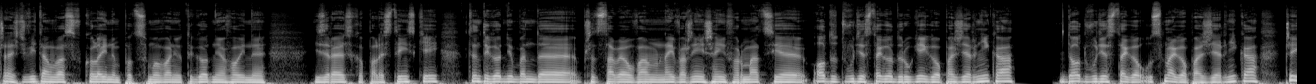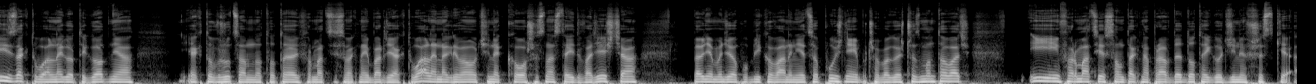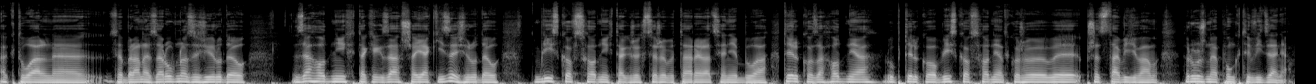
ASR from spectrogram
Cześć, witam Was w kolejnym podsumowaniu tygodnia wojny izraelsko-palestyńskiej. W tym tygodniu będę przedstawiał Wam najważniejsze informacje od 22 października do 28 października, czyli z aktualnego tygodnia. Jak to wrzucam, no to te informacje są jak najbardziej aktualne. Nagrywam odcinek koło 16.20. Pewnie będzie opublikowany nieco później, bo trzeba go jeszcze zmontować. I informacje są tak naprawdę do tej godziny wszystkie aktualne, zebrane zarówno ze źródeł zachodnich, tak jak zawsze, jak i ze źródeł bliskowschodnich, także chcę, żeby ta relacja nie była tylko zachodnia lub tylko bliskowschodnia, tylko żeby przedstawić Wam różne punkty widzenia.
